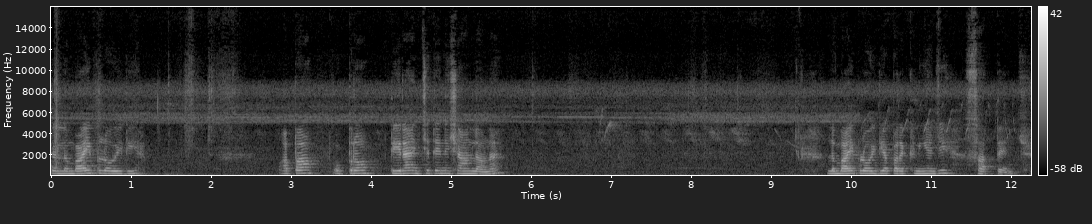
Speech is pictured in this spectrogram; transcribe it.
ਤੇ ਲੰਬਾਈ ਪਲੋਈ ਦੀ। ਆਪਾਂ ਉੱਪਰੋਂ 13 ਇੰਚ ਤੇ ਨਿਸ਼ਾਨ ਲਾਉਣਾ ਲੰਬਾਈ ਪਲੋਈ ਦੀ ਆਪਾਂ ਰੱਖਣੀ ਹੈ ਜੀ 7 ਇੰਚ।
